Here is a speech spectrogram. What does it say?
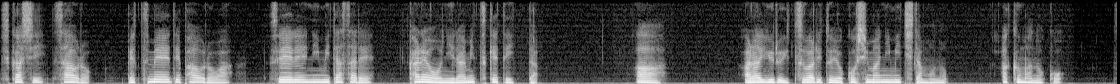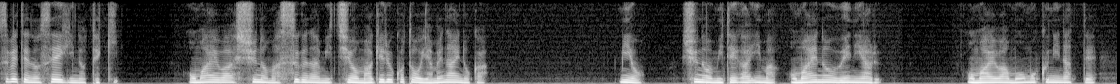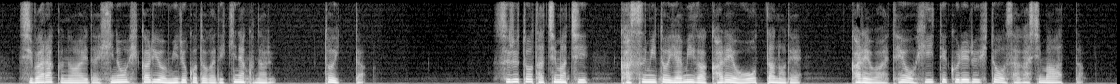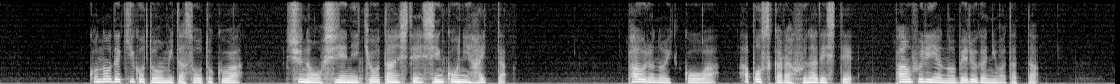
しかし、サウロ、別名でパウロは、精霊に満たされ、彼を睨みつけていった。ああ、あらゆる偽りと横島に満ちたもの、悪魔の子、すべての正義の敵。お前は主のまっすぐな道を曲げることをやめないのか。見よ、主の御手が今お前の上にある。お前は盲目になってしばらくの間日の光を見ることができなくなる。と言った。するとたちまち霞と闇が彼を覆ったので、彼は手を引いてくれる人を探し回った。この出来事を見た総督は、主の教えに共嘆して信仰に入った。パウロの一行はハポスから船出してパンフリアのベルガに渡った。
